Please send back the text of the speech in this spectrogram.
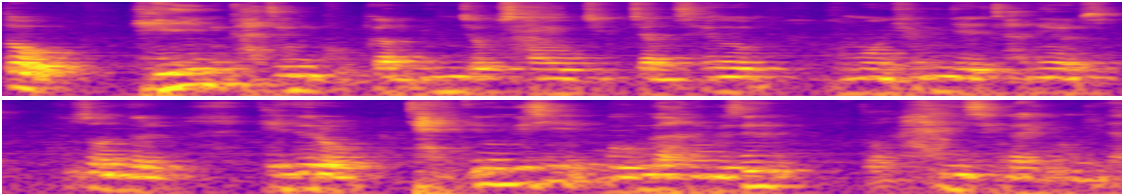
또 개인, 가정, 국가, 민족, 사업, 직장, 생업, 부모, 형제, 자녀, 후손들 대대로 잘 되는 것이 뭔가 하는 것을 또 많이 생각해 봅니다.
